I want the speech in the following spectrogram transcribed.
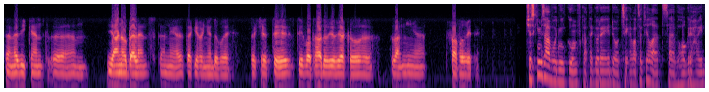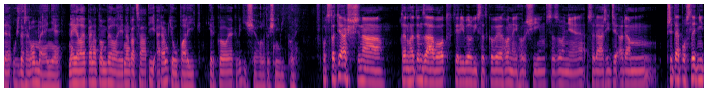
tenhle víkend, um, Jarno Balance, ten je taky hodně dobrý. Takže ty, ty odhaduju jako uh, hlavní uh, favority. Českým závodníkům v kategorii do 23 let se v Hogrheide už dařilo méně. Nejlépe na tom byl 21. Aram Toupalík. Jirko, jak vidíš jeho letošní výkony? V podstatě až na tenhle ten závod, který byl výsledkově jeho nejhorším v sezóně, se dá říct, že Adam při té poslední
